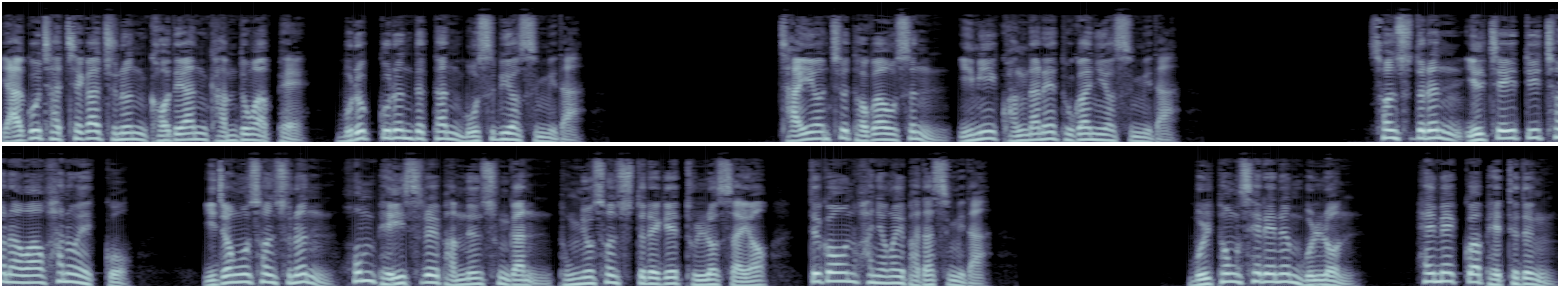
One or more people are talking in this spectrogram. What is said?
야구 자체가 주는 거대한 감동 앞에 무릎 꿇은 듯한 모습이었습니다. 자이언츠 더가웃은 이미 광란의 도가니였습니다. 선수들은 일제히 뛰쳐나와 환호했고 이정우 선수는 홈 베이스를 밟는 순간 동료 선수들에게 둘러싸여 뜨거운 환영을 받았습니다. 물통 세례는 물론 헬멧과 배트 등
